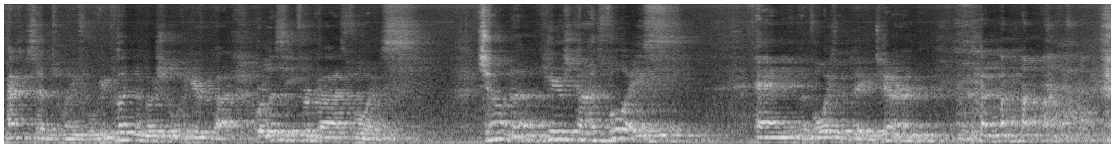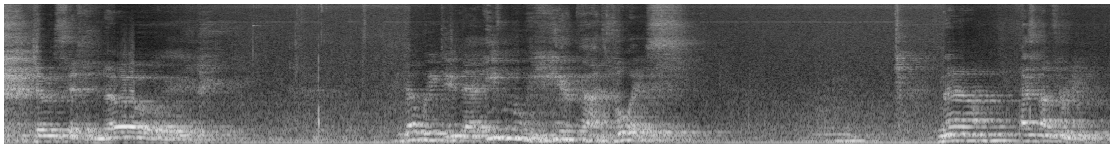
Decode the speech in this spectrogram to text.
Matthew 7 24. We put what we hear from God. We're listening for God's voice. Jonah hears God's voice, and the voice would take a turn. Jonah says, No. Don't we do that? Even when we hear God's voice. No, that's not for me.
